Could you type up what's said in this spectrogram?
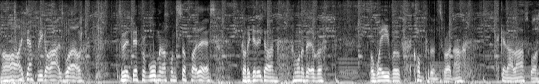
Oh, I definitely got that as well. It's a bit different warming up on stuff like this. Got to get it done. I'm on a bit of a, a wave of confidence right now. Get that last one.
